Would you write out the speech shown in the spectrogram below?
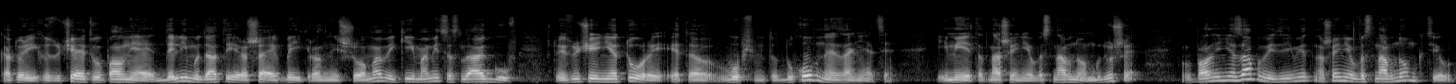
который их изучает, выполняет. Делиму даты рашаях бейкранный шома, вики мамица слагув, что изучение Торы это, в общем-то, духовное занятие, имеет отношение в основном к душе, выполнение заповеди имеет отношение в основном к телу.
